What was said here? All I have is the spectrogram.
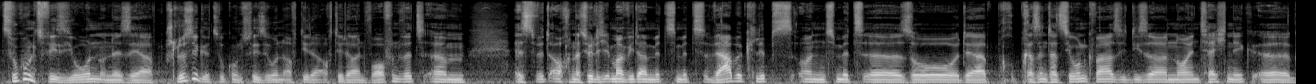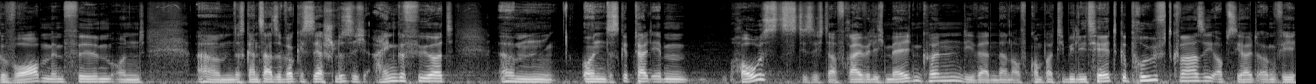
Zukunftsvision und eine sehr schlüssige Zukunftsvision, auf die da, auf die da entworfen wird. Ähm, es wird auch natürlich immer wieder mit, mit Werbeclips und mit äh, so der Präsentation quasi dieser neuen Technik äh, geworben im Film und ähm, das Ganze also wirklich sehr schlüssig eingeführt. Ähm, und es gibt halt eben Hosts, die sich da freiwillig melden können. Die werden dann auf Kompatibilität geprüft quasi, ob sie halt irgendwie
